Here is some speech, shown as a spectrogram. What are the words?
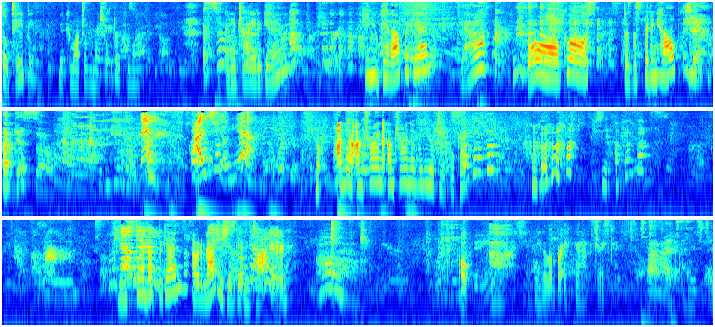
still taping. You can watch over my shoulder if you want. You're gonna try it again? Can you get up again? Yeah? Oh, close. Does the spitting help? Yeah, I guess so. Uh, I show yeah. No, Anya, I'm trying to, I'm trying to videotape, okay? Can you stand up again? I would imagine she's getting tired. Oh. Oh, oh need a little break. Gotta have a drink. Nah, I, I need to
